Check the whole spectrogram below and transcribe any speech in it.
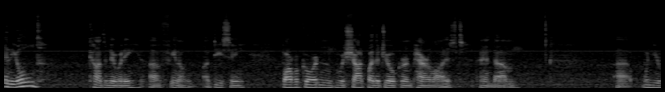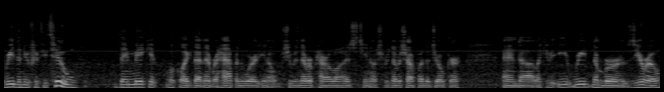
in the old continuity of, you know, DC, Barbara Gordon was shot by the Joker and paralyzed, and, um, uh, when you read the New Fifty Two, they make it look like that never happened. Where you know she was never paralyzed. You know she was never shot by the Joker, and uh, like if you read number zero,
